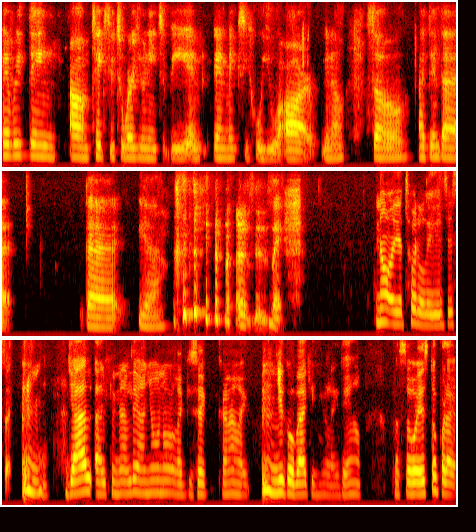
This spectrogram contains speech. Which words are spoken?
everything um, takes you to where you need to be and, and makes you who you are, you know? So I think that, that, yeah. No, yeah, totally. It's just like, ya al, al final de año, uno, like you said, kind of like, you go back and you're like, damn, pasó esto para,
